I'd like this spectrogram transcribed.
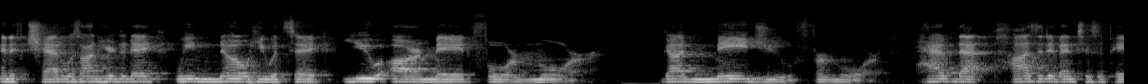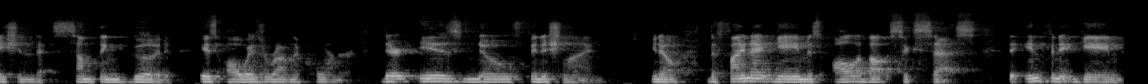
and if Chad was on here today, we know he would say, You are made for more God made you for more. Have that positive anticipation that something good is always around the corner. There is no finish line. You know, the finite game is all about success. The infinite game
